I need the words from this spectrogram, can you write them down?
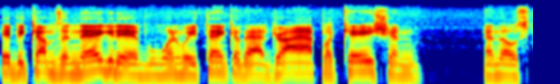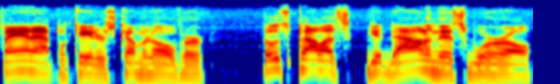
it becomes a negative when we think of that dry application and those fan applicators coming over. Those pellets get down in this whirl,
